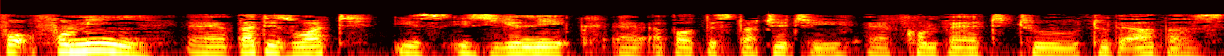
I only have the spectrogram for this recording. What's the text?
For, for me, uh, that is what is, is unique uh, about the strategy uh, compared to, to the others.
